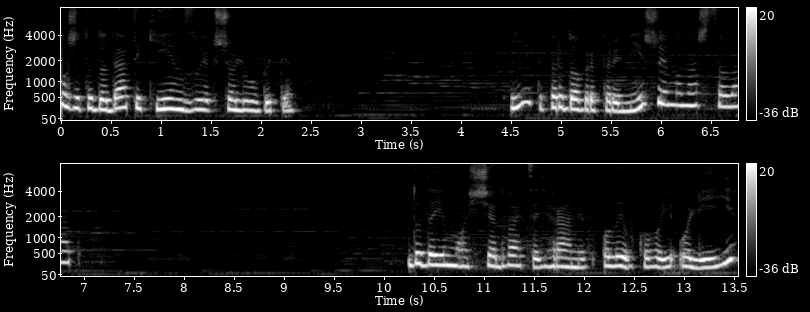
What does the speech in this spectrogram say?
Можете додати кінзу, якщо любите. І тепер добре перемішуємо наш салат. Додаємо ще 20 грамів оливкової олії.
